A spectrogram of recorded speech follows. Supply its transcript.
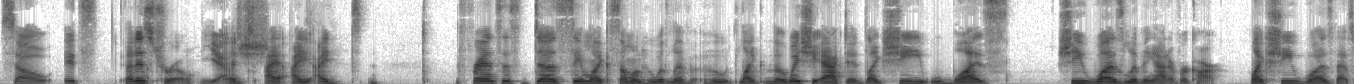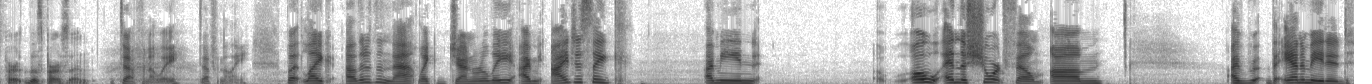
So it's that is true. Yeah, it's, I, I I Frances does seem like someone who would live who like the way she acted, like she was she was living out of her car. Like she was this per- this person. Definitely, definitely. But like other than that, like generally, I mean, I just like, I mean, oh, and the short film, um, I the animated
